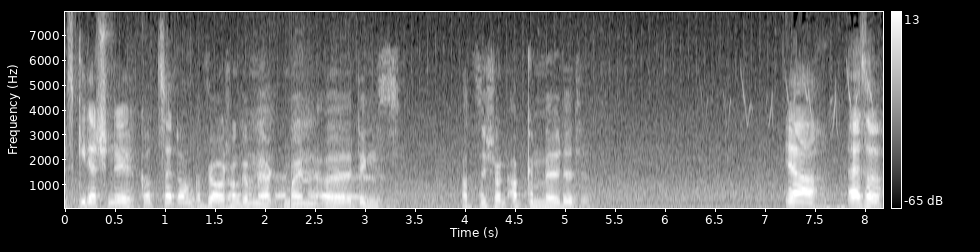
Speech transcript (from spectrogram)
Es geht ja schnell, Gott sei Dank. Hab ja auch schon gemerkt, mein äh, Dings hat sich schon abgemeldet. Ja, also,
